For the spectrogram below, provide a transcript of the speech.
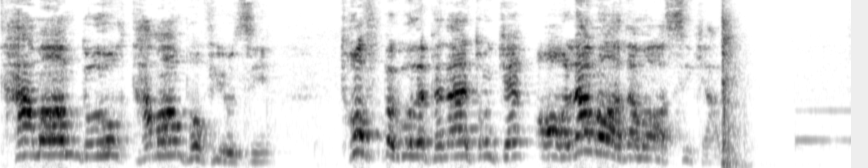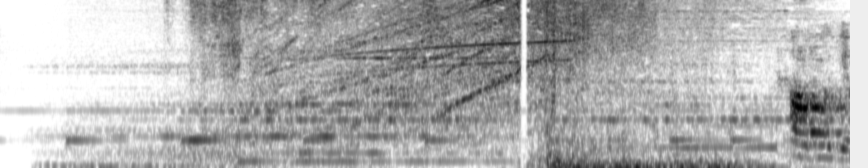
تمام دروغ تمام پوفیوزی. توف به گل پدرتون که عالم آدم آسی کرد. آوای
